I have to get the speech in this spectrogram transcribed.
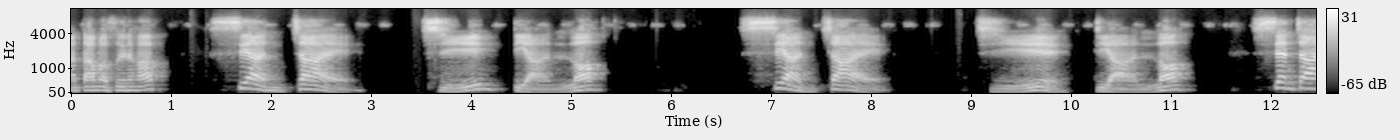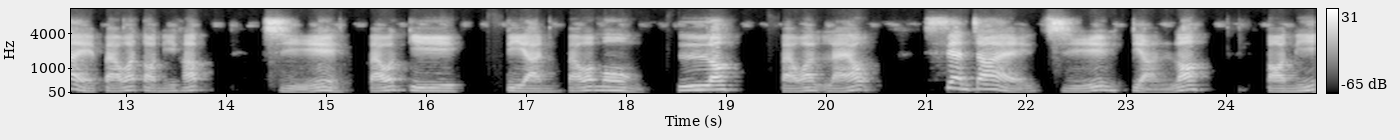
อันตามเราซื้อนะครับ现 จีเดียลอเส้นใจแปลว่าตอนนี้ครับจีแปลว่ากีเดียน แปลว่าโมงล้อแปลว่าแล้วเส้นใจจีเดียลอตอนนี้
